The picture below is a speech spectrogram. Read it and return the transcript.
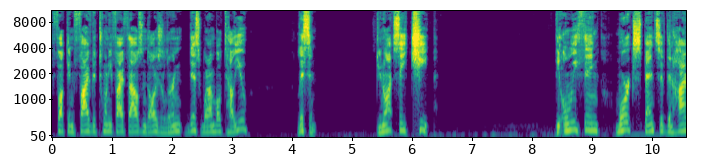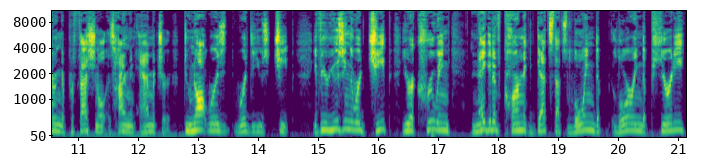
fucking five to twenty-five thousand dollars to learn this? What I'm about to tell you? Listen. Do not say cheap. The only thing more expensive than hiring a professional is hiring an amateur. Do not word the use cheap. If you're using the word cheap, you're accruing negative karmic debts that's lowering the lowering the purity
